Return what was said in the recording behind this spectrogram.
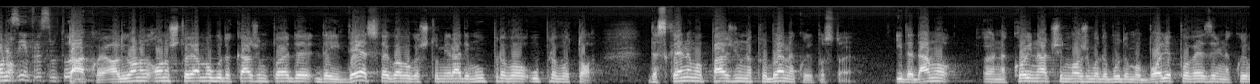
ono, za infrastrukturu. Tako je, ali ono, ono što ja mogu da kažem to je da, da je ideja svega ovoga što mi radimo upravo, upravo to. Da skrenemo pažnju na probleme koji postoje i da damo e, na koji način možemo da budemo bolje povezani, na koji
